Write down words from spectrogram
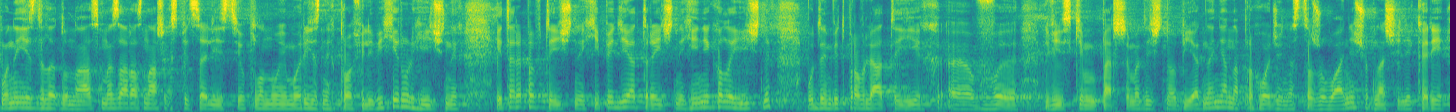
Вони їздили до нас. Ми зараз наших спеціалістів плануємо різних профілів і хірургічних, і терапевтичних, і педіатричних, і гінекологічних. Будемо відправляти їх е, в Львівське перше медичне об'єднання на проходження стажування, щоб наші лікарі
